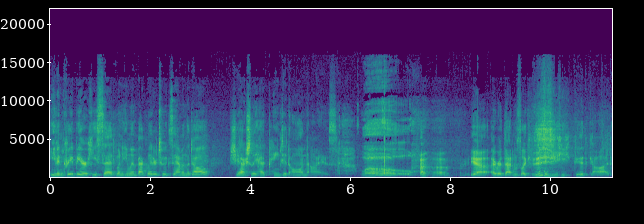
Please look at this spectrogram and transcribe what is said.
Even creepier, he said when he went back later to examine the doll, she actually had painted on eyes. Whoa. Yeah, I read that and was like, good God.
